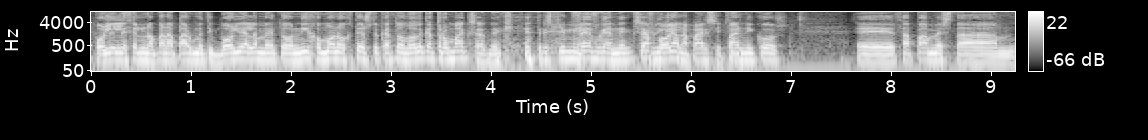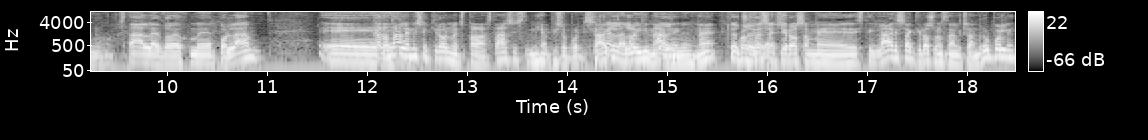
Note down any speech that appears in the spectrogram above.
Πολλοί λέει θέλουν να πάνε να πάρουμε την πόλη, αλλά με τον ήχο μόνο χτε του 112 τρομάξανε. Τρεις και μία. Φεύγανε Σε ξαφνικά. πόλη να πάρεις εκεί. Πανικός. Ε, θα πάμε στα, στα άλλα εδώ, έχουμε πολλά. Ε, Κατά τα άλλα, εμείς ακυρώνουμε τις παραστάσεις τη μία πίσω από τη άλλη. καλά, απ' την λογικό άλλη, είναι. Ναι. Και ο Προχθές Τσόγιας. ακυρώσαμε στη Λάρισα, ακυρώσαμε στην Αλεξανδρούπολη.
